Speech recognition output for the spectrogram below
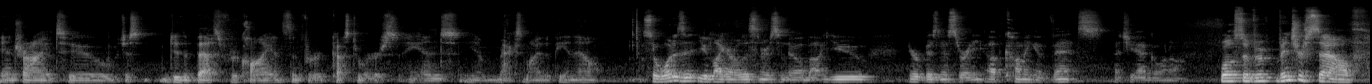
and trying to just do the best for clients and for customers and you know maximize the P&L. So what is it you'd like our listeners to know about you your business or any upcoming events that you have going on? Well, so Venture South,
